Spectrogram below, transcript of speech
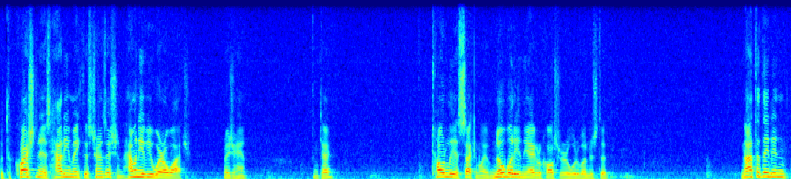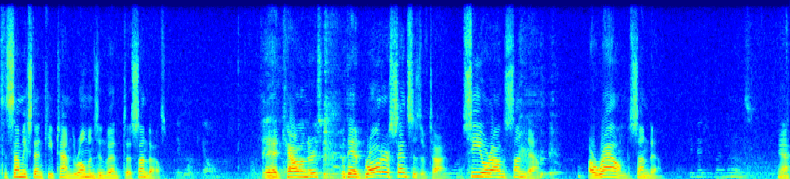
But the question is, how do you make this transition? How many of you wear a watch? Raise your hand. Okay? Totally a second wave. Nobody in the agriculture would have understood. Not that they didn't, to some extent, keep time. The Romans invent uh, sundials. They had calendars, but they had broader senses of time. See you around sundown, around sundown. Yeah,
